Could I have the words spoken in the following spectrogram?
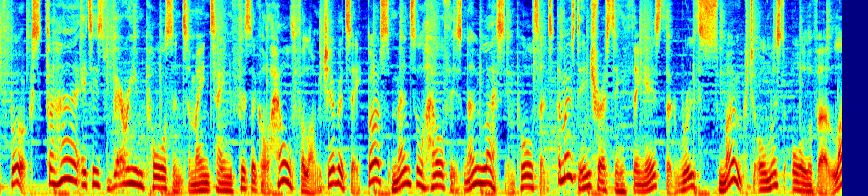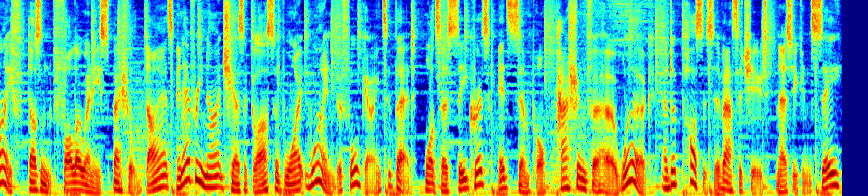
5 books. For her, it is very important to maintain physical health for longevity, but mental health is no less important. The most interesting thing is that Ruth smoked almost all of her life, doesn't follow any special diet, and every night she has a glass of white wine before going to bed. What's her secret? It's simple passion for her work and a positive attitude. And as you can see,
